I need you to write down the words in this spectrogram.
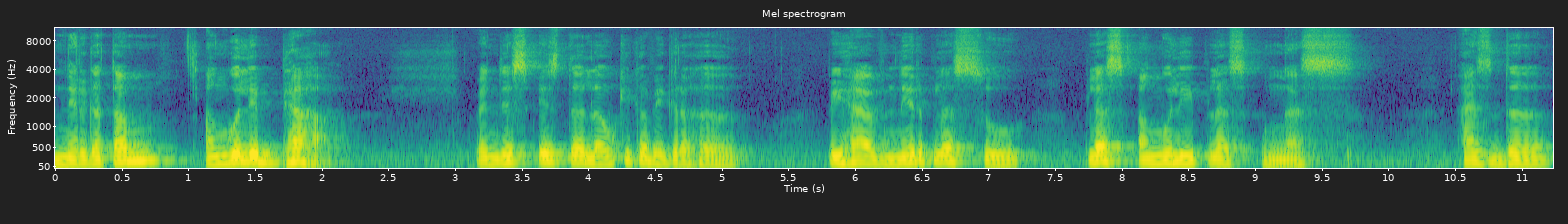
Nirgatam Angulibhyaha. When this is the Laukika Vigraha, we have Nir plus Su plus Anguli plus Ngas as the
